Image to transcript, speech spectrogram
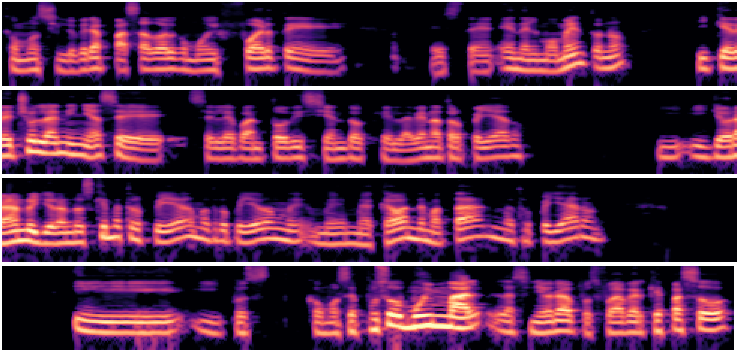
como si le hubiera pasado algo muy fuerte este, en el momento, ¿no? Y que de hecho la niña se, se levantó diciendo que la habían atropellado. Y, llorando y llorando, es que me atropellaron, me atropellaron, me, me, acaban de matar, me atropellaron. Y, y, pues como se puso muy mal, la señora pues fue a ver qué pasó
